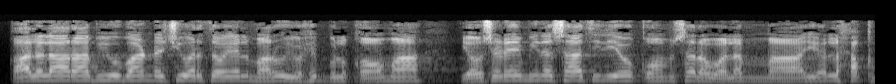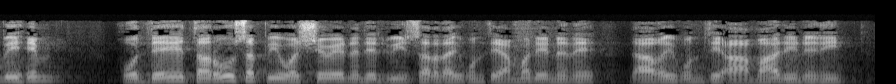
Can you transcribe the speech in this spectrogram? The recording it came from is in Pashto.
قال العربی باندې چې ورته ویل مرو يحب القوم یو سړی مين ساتي دی او قوم سره ولما يلحق بهم خود دې تروس پی وشوي نه دې دوی سره دای غونته عمل نه نه دا غي غونته اعمال نه نه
